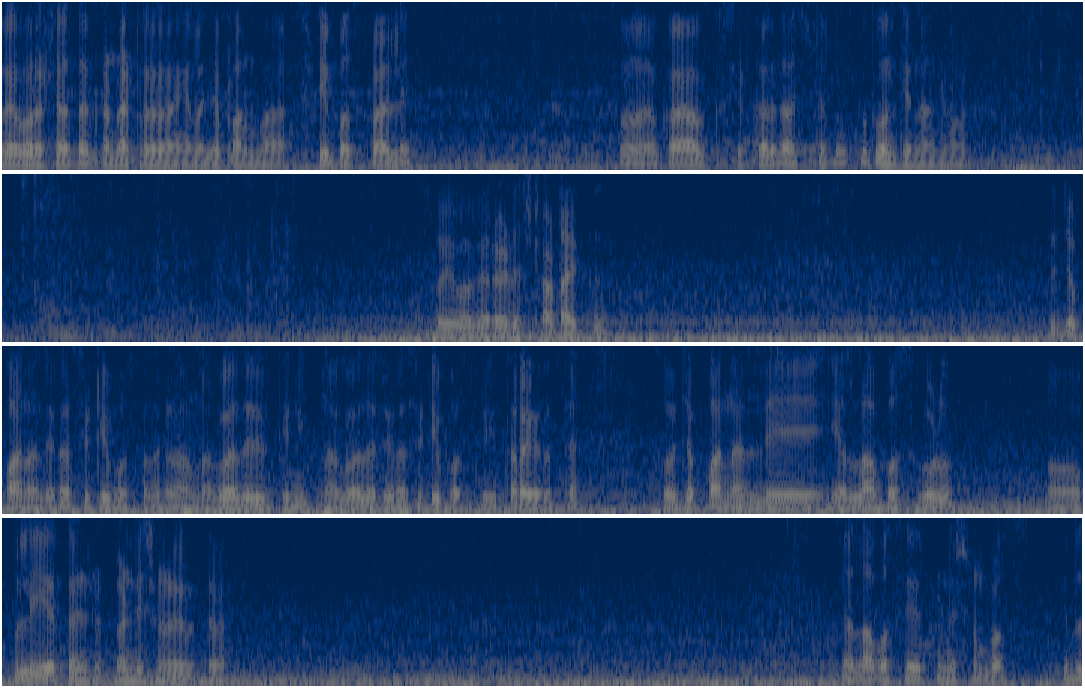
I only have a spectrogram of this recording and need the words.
ಡ್ರೈವರ್ ಅಷ್ಟೇ ಇರ್ತಾರೆ ಕಂಡಕ್ಟರ್ ಇರೋಂಗಿಲ್ಲ ಜಪಾನ್ ಬ, ಸಿಟಿ ಬಸ್ಗಳಲ್ಲಿ. ಸೊ ಸೀಟ್ ಕರೆದು ಆ ಸೀಟಲ್ಲಿ ಕೂತ್ಕೊತೀನಿ ನಾನು ಇವಾಗ. ಸೊ ಇವಾಗ ರೈಡ್ ಸ್ಟಾರ್ಟ್ ಆಯಿತು. ಇದು ಜಪಾನಲ್ಲಿರೋ ಸಿಟಿ ಬಸ್ ಅಂದರೆ ನಾನು ನಗೋದಲ್ಲಿ ಇರ್ತೀನಿ. ನಗೋದಲ್ಲಿರೋ ಸಿಟಿ ಬಸ್ ಈ ಥರ ಇರುತ್ತೆ. ಸೊ ಜಪಾನಲ್ಲಿ ಎಲ್ಲ ಬಸ್ಗಳು ಫುಲ್ ಏರ್ ಕಂಡೀಷನರ್ ಇರ್ತವೆ. ಎಲ್ಲ ಬಸ್ ಏರ್ ಕಂಡೀಷನ್ ಬಸ್ ಇದು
